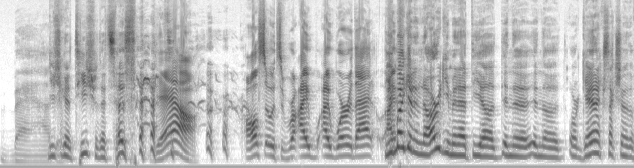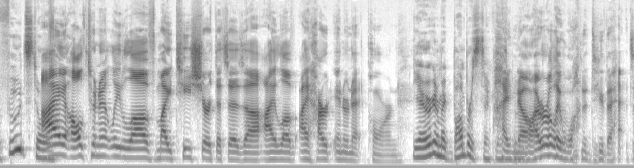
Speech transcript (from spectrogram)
bad. You should get a T-shirt that says that. yeah. also, it's I I wear that. You I, might get an argument at the uh, in the in the organic section of the food store. I alternately love my T-shirt that says uh, "I love I heart internet porn." yeah, we're gonna make bumper stickers. I know. I really want to do that.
